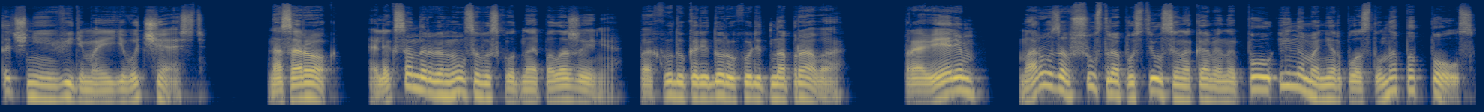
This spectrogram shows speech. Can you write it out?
точнее, видимая его часть. «Носорог!» Александр вернулся в исходное положение. Походу, коридор уходит направо. «Проверим?» Морозов шустро опустился на каменный пол и на манер пластуна пополз.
